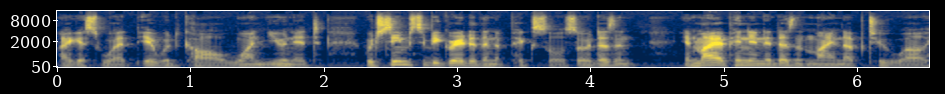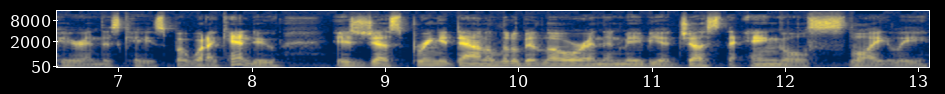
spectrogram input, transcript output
I guess what it would call one unit, which seems to be greater than a pixel. So it doesn't in my opinion, it doesn't line up too well here in this case, but what I can do is just bring it down a little bit lower and then maybe adjust the angle slightly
